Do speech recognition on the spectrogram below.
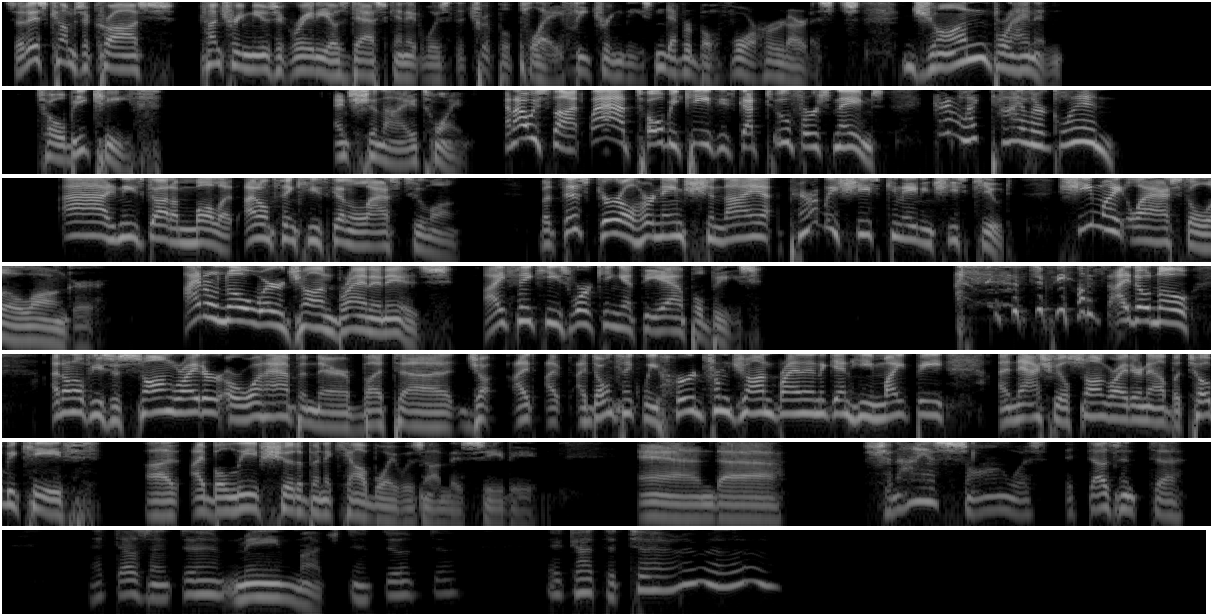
So this comes across Country Music Radio's desk, and it was the triple play featuring these never before heard artists: John Brannen, Toby Keith, and Shania Twain. And I always thought, wow, Toby Keith, he's got two first names, kind of like Tyler Glenn. Ah, and he's got a mullet. I don't think he's going to last too long. But this girl, her name's Shania. Apparently, she's Canadian. She's cute. She might last a little longer. I don't know where John Brannen is. I think he's working at the Applebee's. to be honest, I don't know. I don't know if he's a songwriter or what happened there, but uh, I, I, I don't think we heard from John Brannen again. He might be a Nashville songwriter now, but Toby Keith, uh, I believe, should have been a cowboy was on this CD, and uh, Shania's song was "It Doesn't." Uh, that doesn't do me much. It got the.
